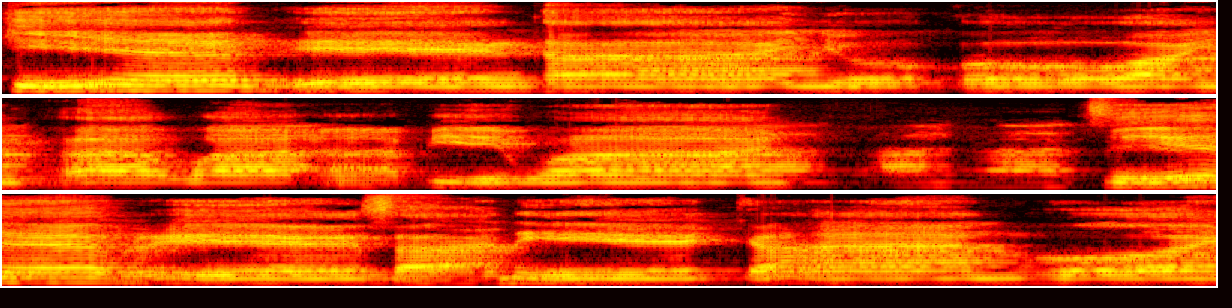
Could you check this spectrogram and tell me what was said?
เขียนเองทายโยโกยภาวะอภิวัน สียเรสานิจังโวย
